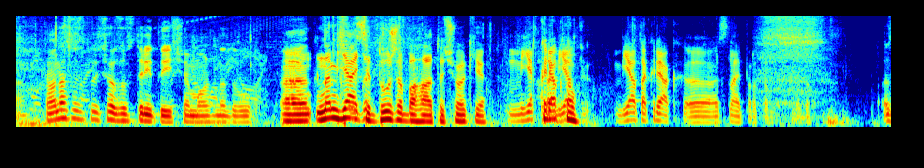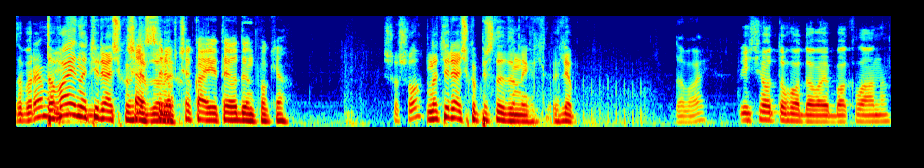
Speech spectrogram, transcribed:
А, Та у нас ось все зустріти ще можна двох. Е, на м'яті дуже багато, чуваки. М'ята, Крякнув. м'ята, м'ята кряк, е, снайпер там. Заберемо? Давай їх? на тюрячку, Глеб, Щас, до Серег, них. чекай, ти один поки. Що, що? На тюрячку пішли до них, Глеб. Давай. І ще того давай баклана.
